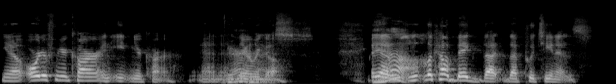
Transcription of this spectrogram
you know, order from your car and eat in your car, and, and there we go. But yeah, Yeah. l- look how big that that poutine is.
